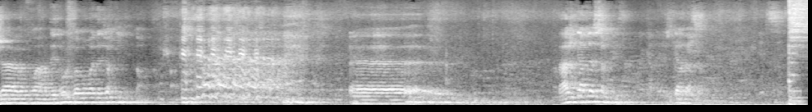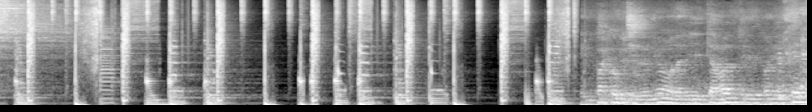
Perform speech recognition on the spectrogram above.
Déjà voir des noms. Je vois mon manager qui dit non. euh... Ah, je garde la surprise. Je garde la surprise. Pas qu'aux petits oignons, on a mis les carottes et les pommes de terre.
